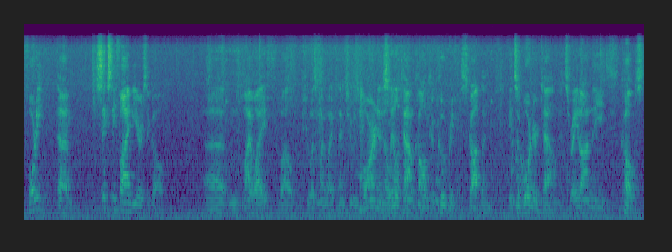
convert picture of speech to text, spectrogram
Forty, um, sixty-five years ago, uh, my wife, well, she wasn't my wife then, she was born in a little town called Kakubri, Scotland. It's a border town, it's right on the coast.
